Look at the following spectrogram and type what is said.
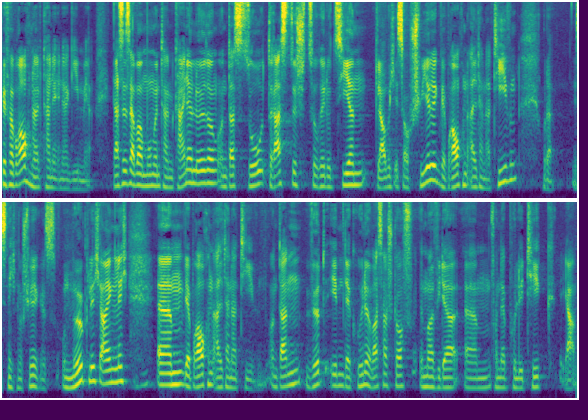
wir verbrauchen halt keine Energie mehr. Das ist aber momentan keine Lösung und das so drastisch zu reduzieren, glaube ich, ist auch schwierig. Wir brauchen Alternativen oder ist nicht nur schwierig, ist unmöglich eigentlich. Ähm, wir brauchen Alternativen. Und dann wird eben der grüne Wasserstoff immer wieder ähm, von der Politik ja,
